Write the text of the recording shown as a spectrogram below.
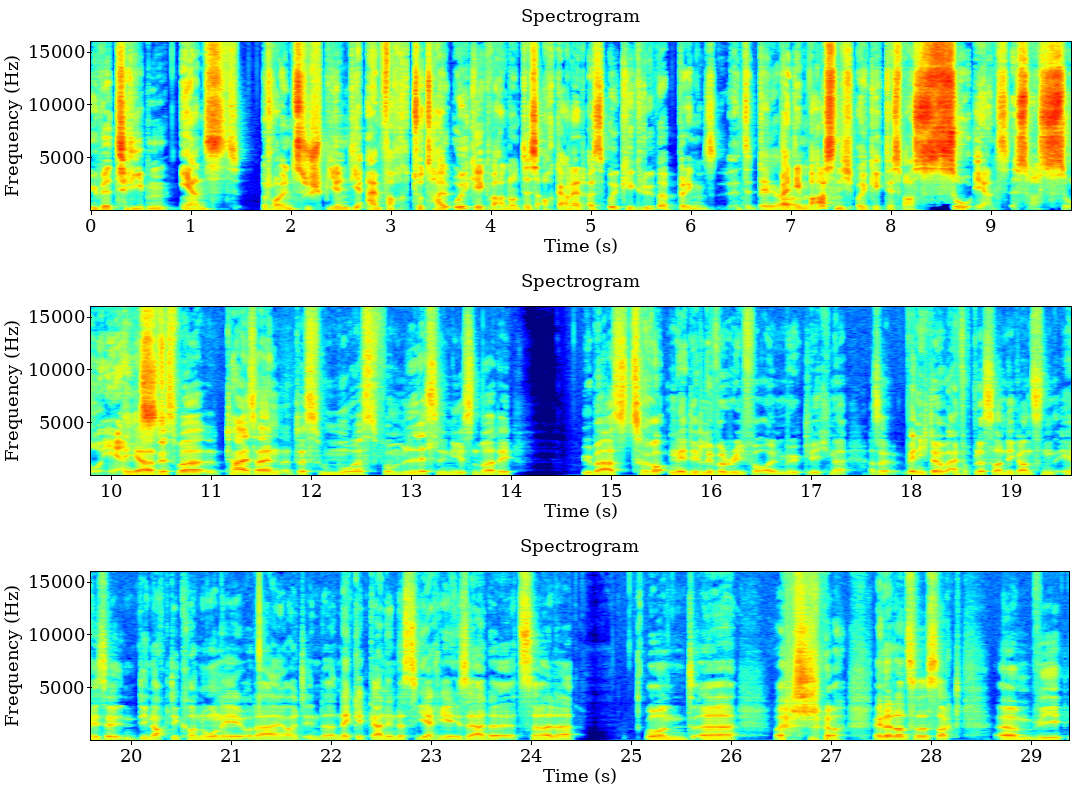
übertrieben ernst Rollen zu spielen, die einfach total ulkig waren und das auch gar nicht als ulkig rüberbringen. Ja, Bei dem war es nicht ulkig, das war so ernst. Es war so ernst. Ja, das war Teil sein, des Humors vom Leslie Nielsen war die überaus trockene Delivery vor allem möglich. Ne? Also wenn ich da einfach bloß an die ganzen, er ist ja in die nackte Kanone oder halt in der Naked Gun in der Serie ist er auch der Erzähler und äh, weißt du, wenn er dann so sagt, ähm, wie,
